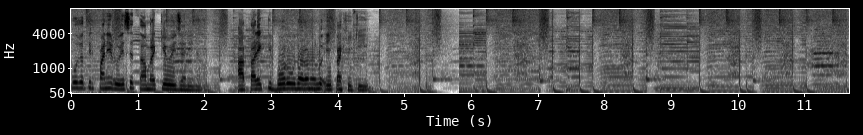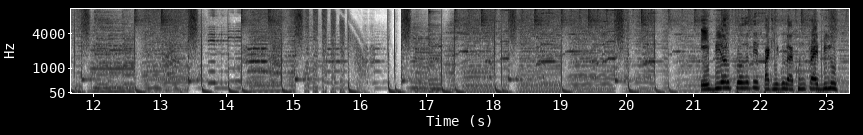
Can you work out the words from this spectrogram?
প্রজাতির পানি রয়েছে তা আমরা কেউই জানি না। আর তার একটি বড় উদাহরণ হলো এই পাখিটি। এই বিরল প্রজাতির পাখিগুলো এখন প্রায় বিলুপ্ত।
